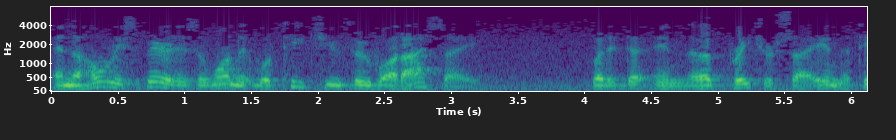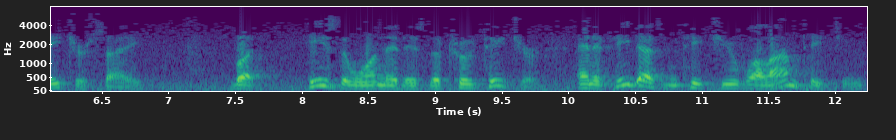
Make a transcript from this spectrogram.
And the Holy Spirit is the one that will teach you through what I say, but it, and the preachers say and the teachers say, but He's the one that is the true teacher. And if He doesn't teach you while I'm teaching,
